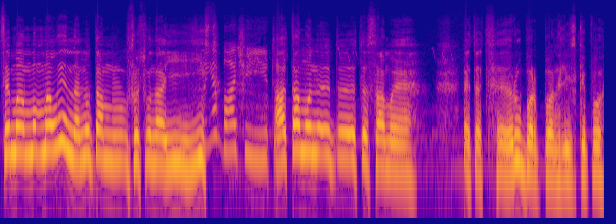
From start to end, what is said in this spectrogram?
Це ма- ма- малина, ну там щось вона її Ну, їсть. я бачу її. тут. А там он е, е, те саме, этот, е, рубор по-англійськи, по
